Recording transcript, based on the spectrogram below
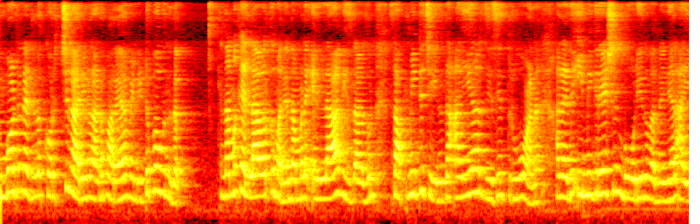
ഇമ്പോർട്ടന്റ് ആയിട്ടുള്ള കുറച്ച് കാര്യങ്ങളാണ് പറയാൻ വേണ്ടിയിട്ട് പോകുന്നത്. നമുക്ക് എല്ലാവർക്കും അറിയാം നമ്മൾ എല്ലാ വിസാസും സബ്മിറ്റ് ചെയ്യുന്നത് I R C C through ആണ്. അതായത് ഇമിഗ്രേഷൻ ബോഡി എന്ന് പറഞ്ഞു കഴിഞ്ഞാൽ ഐ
